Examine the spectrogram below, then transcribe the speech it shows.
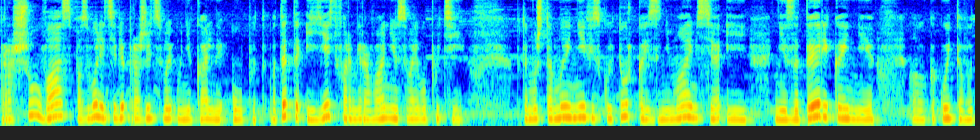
прошу вас позволить себе прожить свой уникальный опыт. Вот это и есть формирование своего пути потому что мы не физкультуркой занимаемся и не эзотерикой, не э, какой-то вот,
